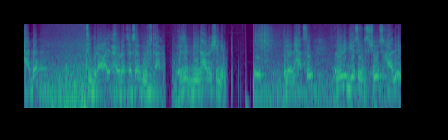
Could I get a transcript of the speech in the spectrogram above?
ሓደ ትግራዋይ ሕብረተሰብ ምፍጣር። እዚ ብናረሽን እዩ። ኢለ ዝሓስብ ሪሊጅስ ኢንስቲቱሽንስ ካሊእ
